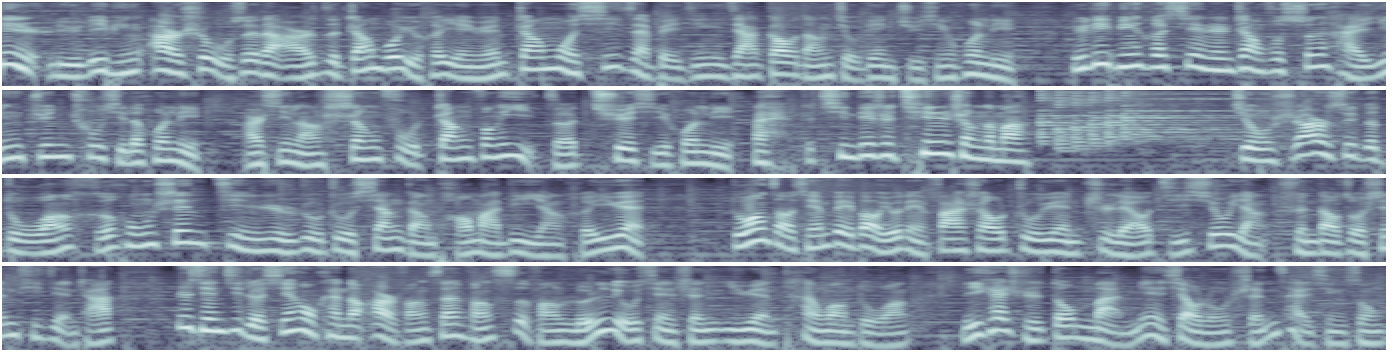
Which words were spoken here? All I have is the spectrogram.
近日，吕丽萍二十五岁的儿子张博宇和演员张默熙在北京一家高档酒店举行婚礼。吕丽萍和现任丈夫孙海英均出席了婚礼，而新郎生父张丰毅则缺席婚礼。哎，这亲爹是亲生的吗？九十二岁的赌王何鸿燊近日入住香港跑马地养和医院。赌王早前被曝有点发烧，住院治疗及休养，顺道做身体检查。日前，记者先后看到二房、三房、四房轮流现身医院探望赌王，离开时都满面笑容，神采轻松。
